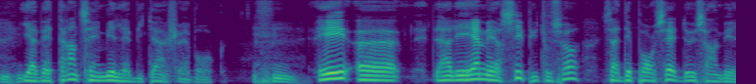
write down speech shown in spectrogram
mhm. il y avait 35 000 habitants à Sherbrooke. Mhm. Et euh, dans les MRC puis tout ça, ça dépassait 200 000.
